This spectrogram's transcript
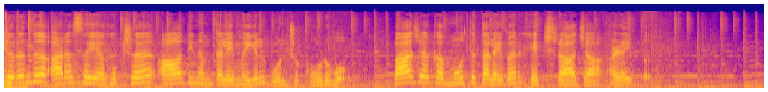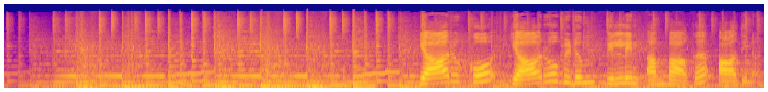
கோயில்களிலிருந்து அரசை அகற்ற ஆதினம் தலைமையில் ஒன்று கூடுவோம். பாஜக மூத்த தலைவர் ஹெச் ராஜா அழைப்பு. யாருக்கோ யாரோ விடும் வில்லின் அம்பாக ஆதினம்.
